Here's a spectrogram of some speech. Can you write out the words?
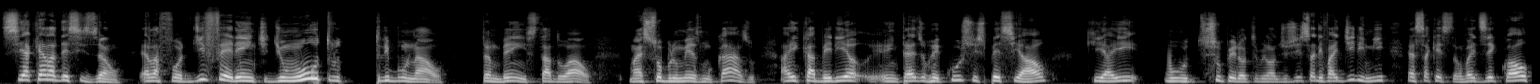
se aquela decisão ela for diferente de um outro tribunal, também estadual, mas sobre o mesmo caso, aí caberia, em tese, o recurso especial, que aí o Superior Tribunal de Justiça ele vai dirimir essa questão, vai dizer qual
